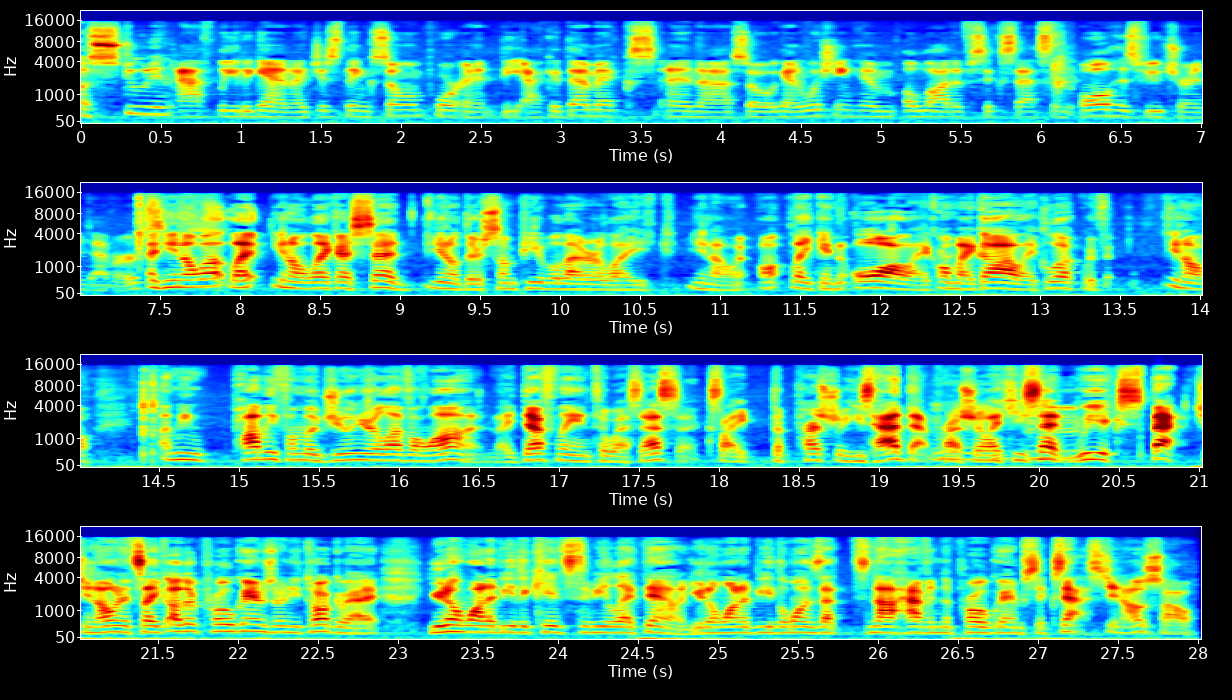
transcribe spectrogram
A student athlete again, I just think so important the academics, and uh, so again, wishing him a lot of success in all his future endeavors. And you know what? Like you know, like I said, you know, there's some people that are like, you know, like in awe, like, oh my god, like look with, you know, I mean, probably from a junior level on, like definitely into West Essex, like the pressure he's had that pressure, mm-hmm. like he said, mm-hmm. we expect, you know, and it's like other programs when you talk about it, you don't want to be the kids to be let down, you don't want to be the ones that's not having the program success, you know, so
